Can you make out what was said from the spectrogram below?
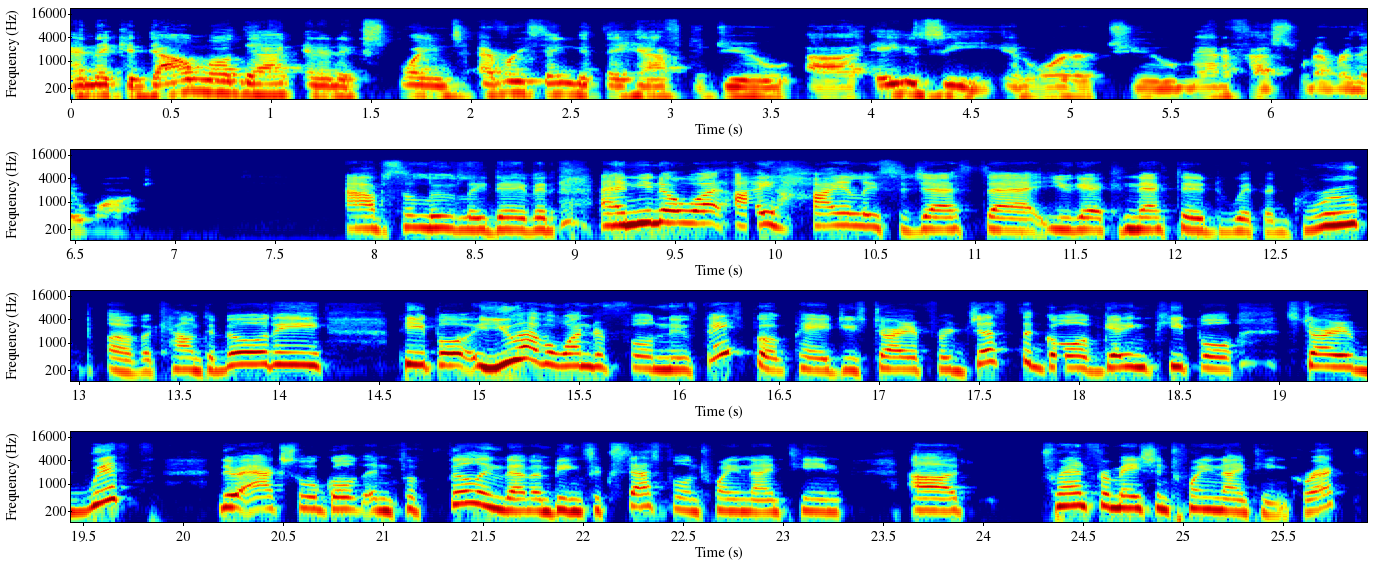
And they can download that, and it explains everything that they have to do uh, A to Z in order to manifest whatever they want. Absolutely, David. And you know what? I highly suggest that you get connected with a group of accountability people. You have a wonderful new Facebook page you started for just the goal of getting people started with their actual goals and fulfilling them and being successful in 2019. Uh, Transformation 2019, correct?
